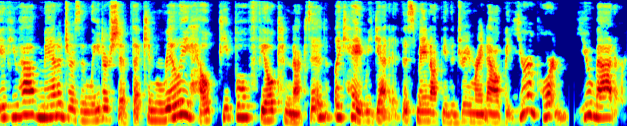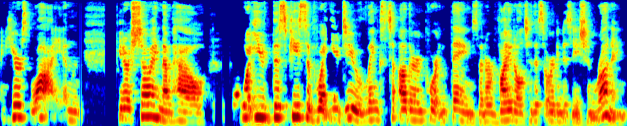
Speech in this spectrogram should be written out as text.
if you have managers and leadership that can really help people feel connected, like, hey, we get it. This may not be the dream right now, but you're important. You matter. And here's why. And, you know, showing them how what you this piece of what you do links to other important things that are vital to this organization running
